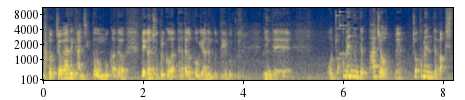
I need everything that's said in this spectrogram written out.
먹고 좋아하는 간식도 못 먹고 하다가 내가 죽을 것 같아 하다가 포기하는 분 대부분인데 어, 조금 했는데 빠져. 네. 조금 했는데 막 시,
